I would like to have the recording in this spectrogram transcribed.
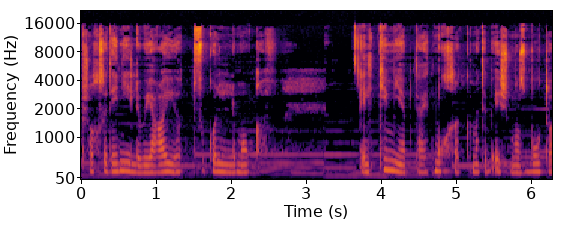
شخص تاني اللي بيعيط في كل موقف. الكيمياء بتاعت مخك ما تبقاش مظبوطة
